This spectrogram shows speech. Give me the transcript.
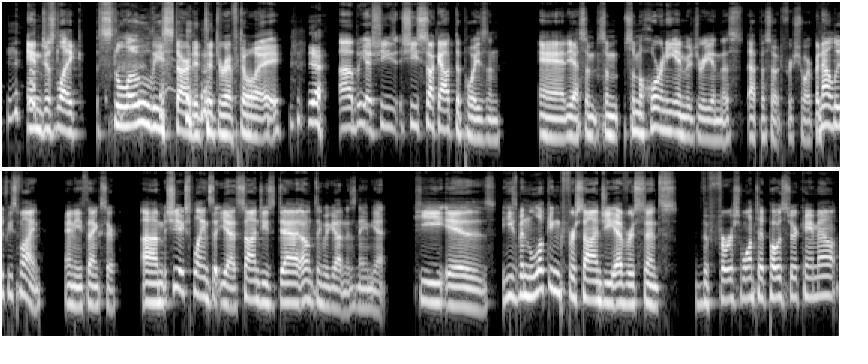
and just like slowly started to drift away. yeah. Uh, but yeah, she she suck out the poison, and yeah, some some some horny imagery in this episode for sure. But now Luffy's fine, and he thanks her. Um, she explains that yeah, Sanji's dad. I don't think we gotten his name yet. He is he's been looking for Sanji ever since the first wanted poster came out.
